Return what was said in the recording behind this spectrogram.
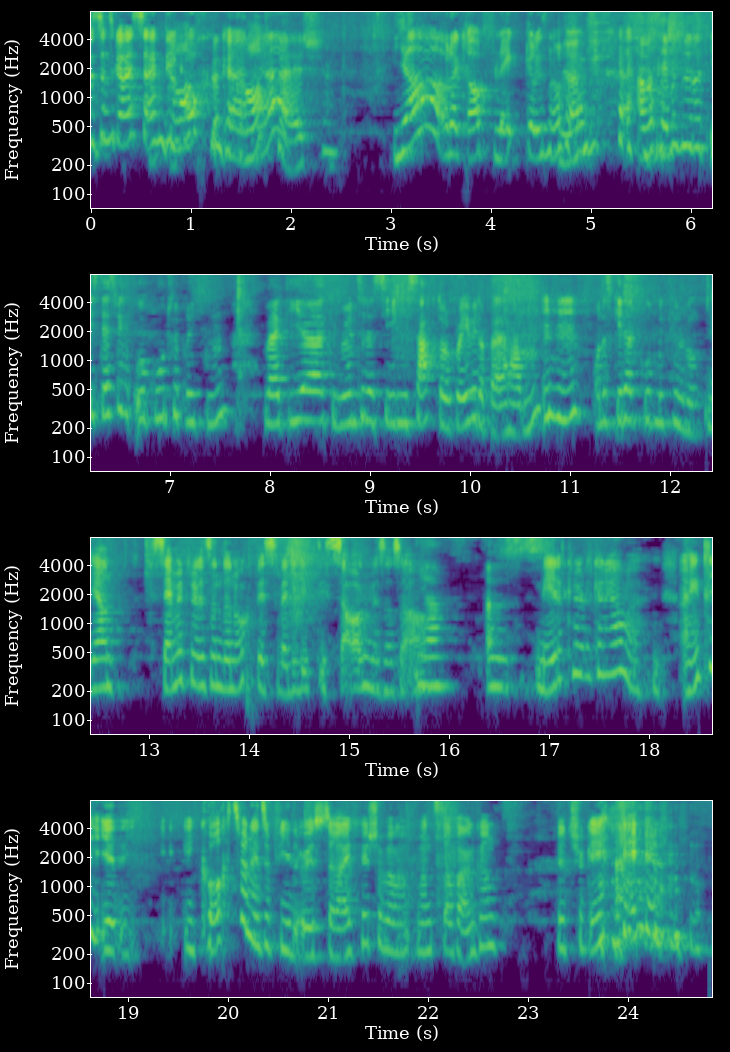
das sind sogar alles Sachen, die ich kochen kann. Ja. Grauchfleisch. ja, oder Graubfleckerl ist noch Ja. einfach. Aber Semmelknödel ist deswegen urgut für Briten, weil die ja gewöhnt sind, dass sie irgendwie Saft oder Gravy dabei haben. Mhm. Und es geht halt gut mit Knödel. Ja, und Semmelknödel sind dann noch besser, weil die, die saugen das also auch. Ja. Also es ist, Mehlknödel kann ich auch machen. Eigentlich, ich, ich, ich koche zwar nicht so viel österreichisch, aber wenn es darauf ankommt, wird schon gehen.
